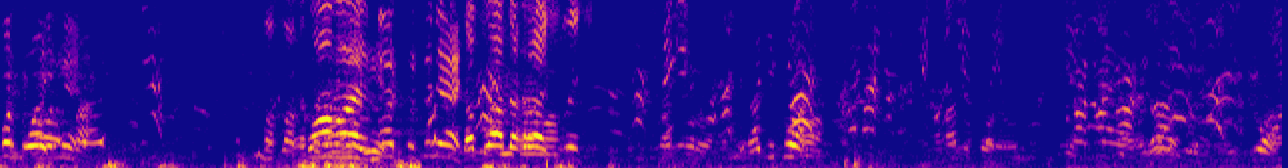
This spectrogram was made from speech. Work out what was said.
корпус Ой, поверни. Дима. Дима, Влада, Давай, Марк, проси м'яч. Та Влада, грай швидше. Ради кор. Да, ничего.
